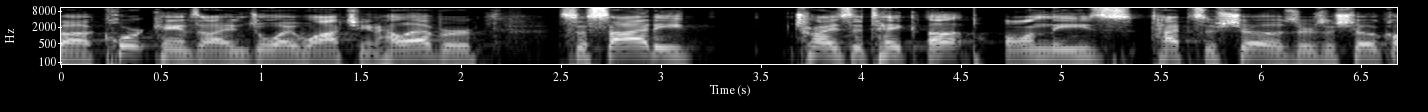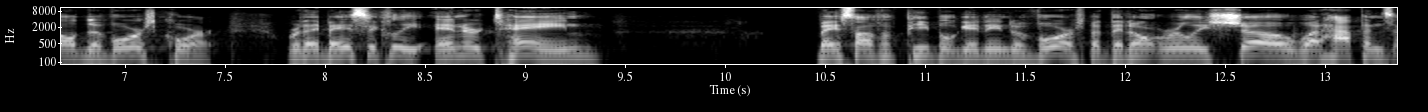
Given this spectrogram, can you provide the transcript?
uh, court cams that I enjoy watching. However, society tries to take up on these types of shows. There's a show called Divorce Court where they basically entertain based off of people getting divorced, but they don't really show what happens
